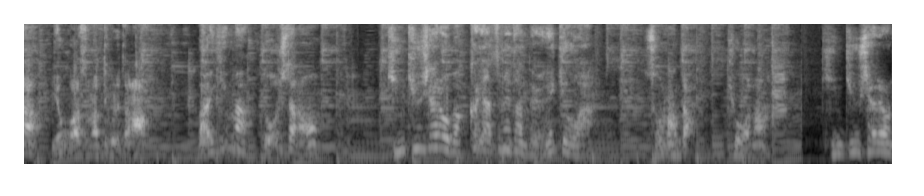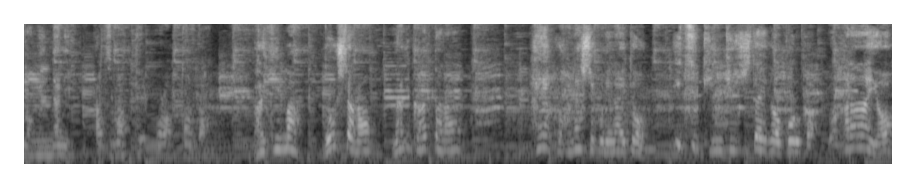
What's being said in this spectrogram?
なよく集まってくれたな。バイキンマンどうしたの？緊急車両ばっかり集めたんだよね今日は。そうなんだ。今日はな緊急車両のみんなに集まってもらったんだ。バイキンマンどうしたの？何かあったの？早く話してくれないといつ緊急事態が起こるかわからないよ。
